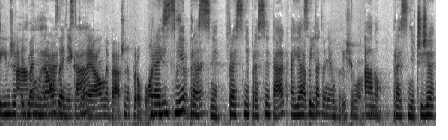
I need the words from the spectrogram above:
tým, že keď má naozaj niekto reálne vážne problémy. Presne, duševné, presne, presne, presne tak. A ja aby sa tak, to neubližilo. Áno, presne. Čiže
